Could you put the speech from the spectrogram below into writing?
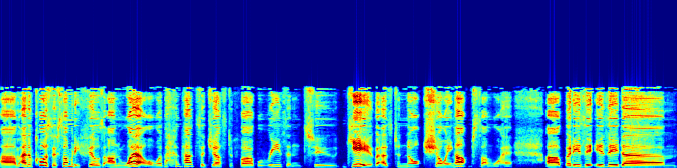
Um, and of course, if somebody feels unwell, well, that's a justifiable reason to give as to not showing up somewhere. Uh, but is it is it um,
